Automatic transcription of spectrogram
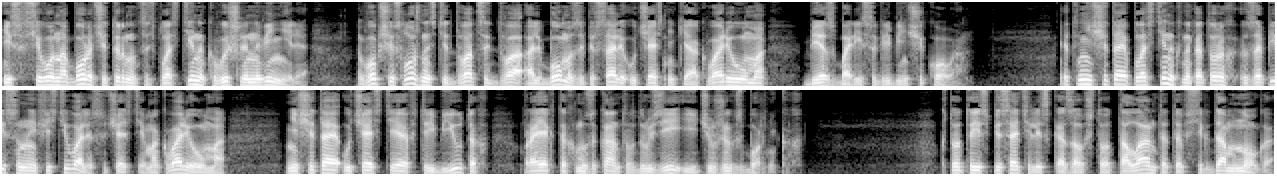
Из всего набора 14 пластинок вышли на виниле. В общей сложности 22 альбома записали участники «Аквариума» без Бориса Гребенщикова. Это не считая пластинок, на которых записаны фестивали с участием «Аквариума», не считая участия в трибьютах, проектах музыкантов-друзей и чужих сборниках. Кто-то из писателей сказал, что талант — это всегда много,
